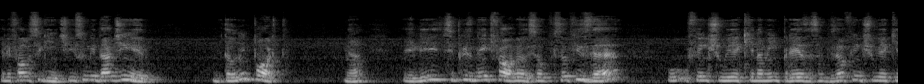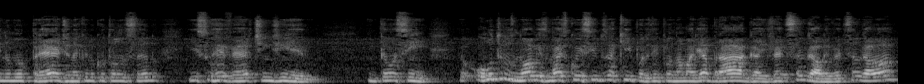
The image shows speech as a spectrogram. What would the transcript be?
ele fala o seguinte: Isso me dá dinheiro. Então não importa. Né? Ele simplesmente fala: Meu, se eu, se eu fizer o Feng Shui aqui na minha empresa, se eu fizer o Feng Shui aqui no meu prédio, naquilo que eu estou lançando, isso reverte em dinheiro. Então, assim, outros nomes mais conhecidos aqui, por exemplo, Ana Maria Braga, Ivete Sangalo. Ivete Sangalo,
